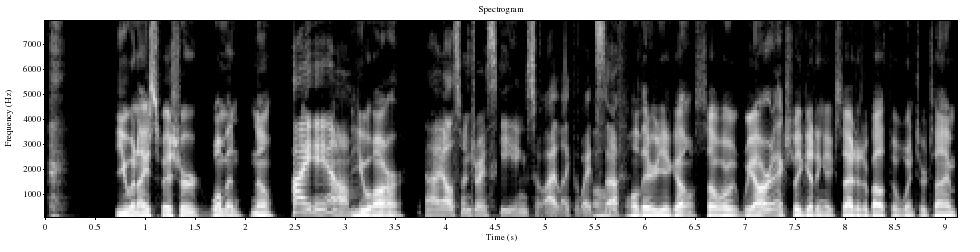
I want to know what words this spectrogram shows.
You an ice fisher woman? No? I am. You are. I also enjoy skiing, so I like the white Oh, stuff. Well, there you go. So we are actually getting excited about the winter time.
